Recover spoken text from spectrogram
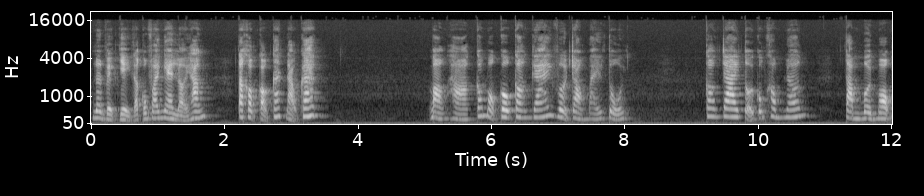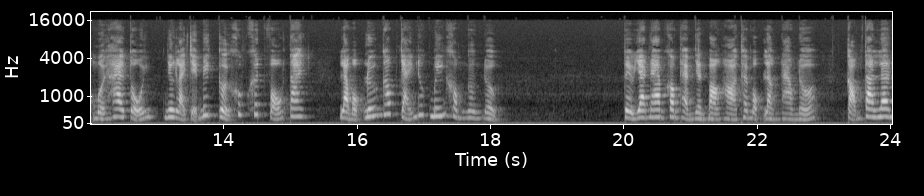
nên việc gì ta cũng phải nghe lời hắn. Ta không còn cách nào khác bọn họ có một cô con gái vừa tròn 7 tuổi. Con trai tuổi cũng không lớn tầm 11, 12 tuổi nhưng lại chỉ biết cười khúc khích vỗ tay là một đứa ngốc chảy nước miếng không ngưng được. Tiểu gia nam không thèm nhìn bọn họ thêm một lần nào nữa cổng ta lên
